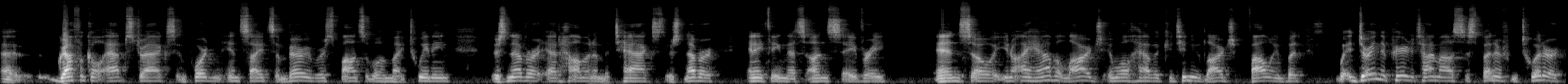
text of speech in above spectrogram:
uh, graphical abstracts, important insights. I'm very responsible in my tweeting. There's never ad hominem attacks. There's never anything that's unsavory. And so, you know, I have a large and will have a continued large following. But during the period of time I was suspended from Twitter,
